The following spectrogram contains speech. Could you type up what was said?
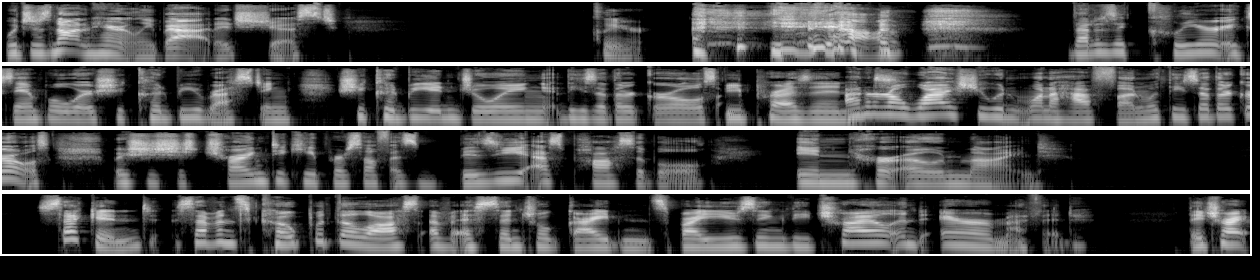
Which is not inherently bad. It's just, Clear. Yeah. that is a clear example where she could be resting. She could be enjoying these other girls. Be present. I don't know why she wouldn't want to have fun with these other girls, but she's just trying to keep herself as busy as possible in her own mind. Second, sevens cope with the loss of essential guidance by using the trial and error method. They try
